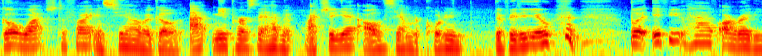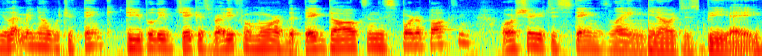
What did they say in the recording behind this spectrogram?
go watch the fight and see how it goes. I, me personally, I haven't watched it yet. Obviously, I'm recording the video. But if you have already, let me know what you think. Do you believe Jake is ready for more of the big dogs in the sport of boxing? Or should he just stay in his lane, you know, just be a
